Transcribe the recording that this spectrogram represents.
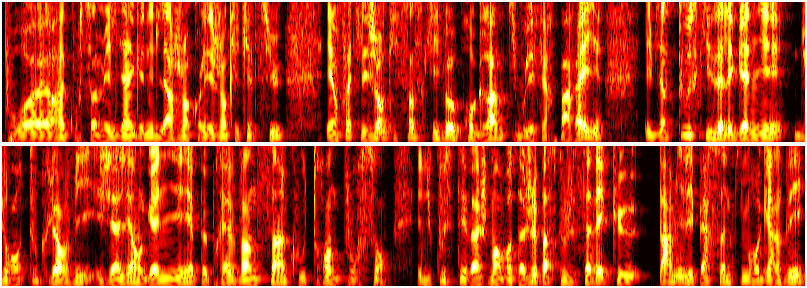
pour euh, raccourcir mes liens et gagner de l'argent quand les gens cliquaient dessus. Et en fait, les gens qui s'inscrivaient au programme qui voulaient faire pareil, eh bien tout ce qu'ils allaient gagner durant toute leur vie, j'allais en gagner à peu près 25 ou 30%. Et du coup, c'était vachement avantageux parce que je savais que parmi les personnes qui me regardaient,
